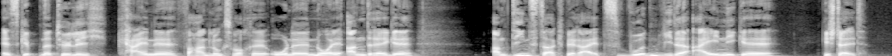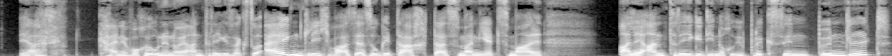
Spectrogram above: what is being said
es gibt natürlich keine Verhandlungswoche ohne neue Anträge. Am Dienstag bereits wurden wieder einige gestellt. Ja, keine Woche ohne neue Anträge, sagst du. Eigentlich war es ja so gedacht, dass man jetzt mal alle Anträge, die noch übrig sind, bündelt.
